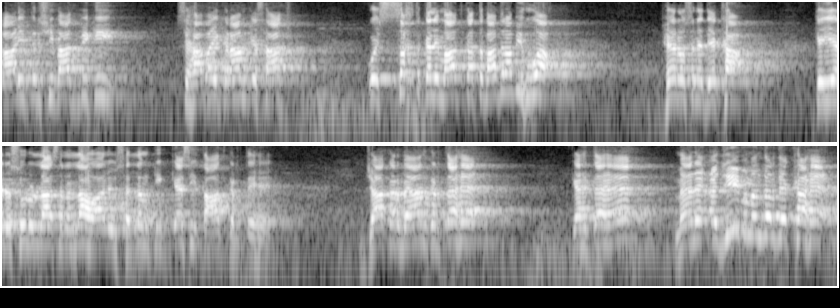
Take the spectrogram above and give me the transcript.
آڑی ترشی بات بھی کی۔ صحابہ کرام کے ساتھ کوئی سخت کلمات کا تبادلہ بھی ہوا۔ پھر اس نے دیکھا کہ یہ رسول اللہ صلی اللہ علیہ وسلم کی کیسی طاعت کرتے ہیں۔ جا کر بیان کرتا ہے، کہتا ہے، میں نے عجیب منظر دیکھا ہے۔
